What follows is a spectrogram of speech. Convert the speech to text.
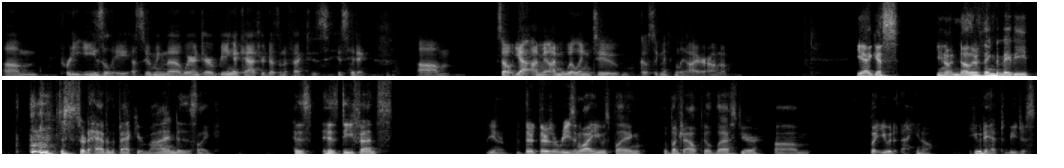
um, pretty easily, assuming the wear and tear of being a catcher doesn't affect his his hitting. Um, so yeah, I mean, I'm willing to go significantly higher on them. Yeah, I guess you know another thing to maybe just sort of have in the back of your mind is like his his defense. You know, there, there's a reason why he was playing a bunch of outfield last year. Um, but you would, you know, he would have to be just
